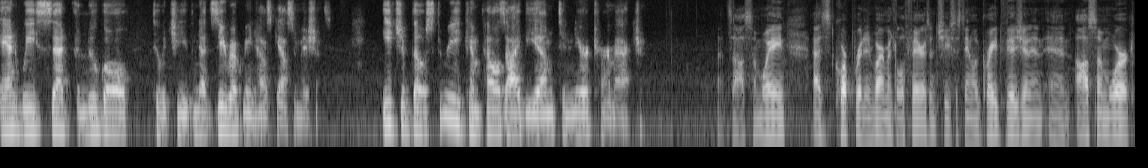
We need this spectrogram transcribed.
and we set a new goal to achieve net zero greenhouse gas emissions. Each of those three compels IBM to near-term action. That's awesome. Wayne, as Corporate Environmental Affairs and Chief Sustainable, great vision and, and awesome work.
